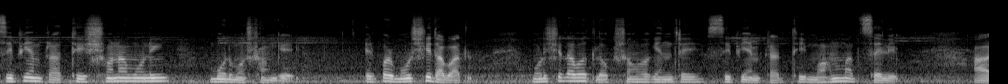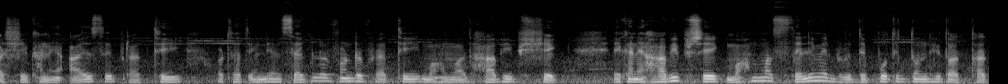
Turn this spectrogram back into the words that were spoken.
সিপিএম প্রার্থী সোনামণি মুর্মুর সঙ্গে। এরপর মুর্শিদাবাদ। মুর্শিদাবাদ লোকসভা কেন্দ্রে সিপিএম প্রার্থী মোহাম্মদ সেলিম। আর সেখানে আইএসএফ প্রার্থী অর্থাৎ ইন্ডিয়ান সেকুলার ফ্রন্টের প্রার্থী মোহাম্মদ হাবিব শেখ। এখানে হাবিব শেখ মোহাম্মদ সেলিমের বিরুদ্ধে প্রতিদ্বন্দ্বিতা অর্থাৎ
